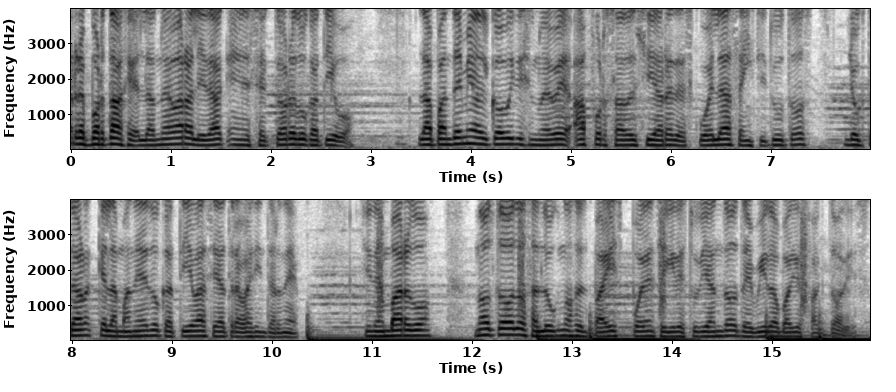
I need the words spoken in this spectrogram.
Reportaje, la nueva realidad en el sector educativo. La pandemia del COVID-19 ha forzado el cierre de escuelas e institutos y optar que la manera educativa sea a través de Internet. Sin embargo, no todos los alumnos del país pueden seguir estudiando debido a varios factores.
